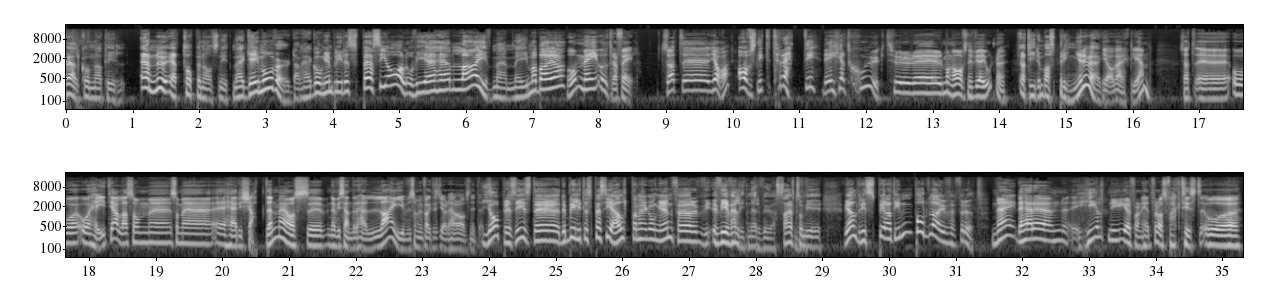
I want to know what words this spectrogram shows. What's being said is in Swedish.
och välkomna till ännu ett toppenavsnitt med Game Over. Den här gången blir det special och vi är här live med mig Mabaya och mig Ultrafail. Så att eh, ja, avsnitt 30. Det är helt sjukt hur, eh, hur många avsnitt vi har gjort nu. Ja, tiden bara springer iväg. Ja, verkligen. Så att, eh, och, och hej till alla som, eh, som är här i chatten med oss eh, när vi sänder det här live som vi faktiskt gör det här avsnittet. Ja, precis. Det, det blir lite speciellt den här gången för vi, vi är väldigt nervösa eftersom vi vi aldrig spelat in podd live förut. Nej, det här är en helt ny erfarenhet för oss faktiskt och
